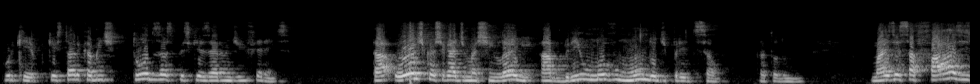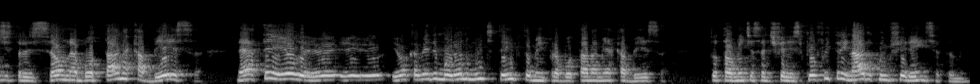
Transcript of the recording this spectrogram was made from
Por quê? Porque, historicamente, todas as pesquisas eram de inferência. Tá? Hoje, com a chegada de machine learning, abriu um novo mundo de predição para todo mundo. Mas essa fase de transição, né, botar na cabeça, né, até eu, eu, eu, eu acabei demorando muito tempo também para botar na minha cabeça totalmente essa diferença, porque eu fui treinado com inferência também.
